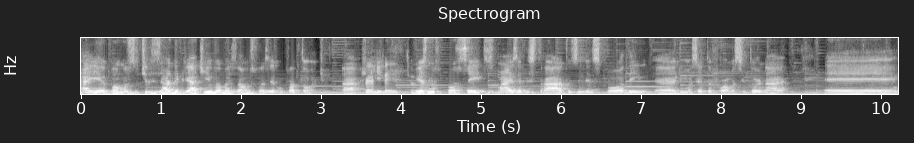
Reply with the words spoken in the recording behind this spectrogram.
aí vamos utilizar da criativa, mas vamos fazer um protótipo, tá? Perfeito. mesmo os conceitos mais abstratos, eles podem, é, de uma certa forma, se tornar é,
